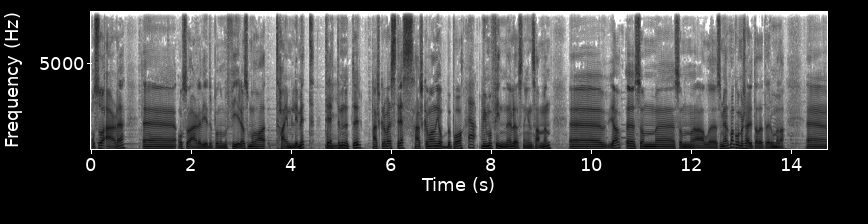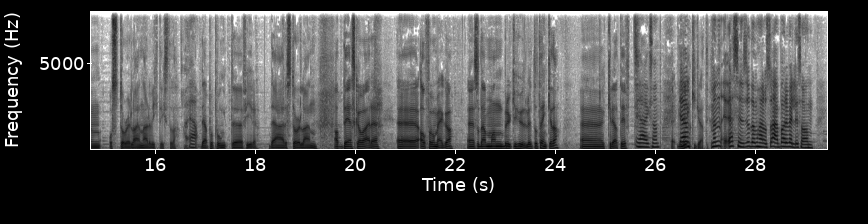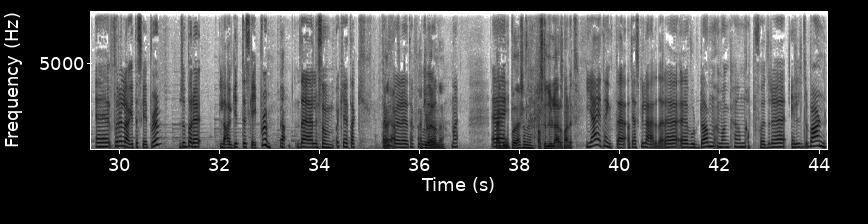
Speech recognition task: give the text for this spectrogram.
Og så er det eh, Og så er det videre på nummer fire, og så må du ha time limit. 30 minutter. Her skal det være stress, her skal man jobbe på. Ja. Vi må finne løsningen sammen. Uh, ja, uh, som, uh, som alle Som gjør at man kommer seg ut av dette rommet, da. Eh, og storyline er det viktigste, da. Ja. Det er på punkt fire. Det er storylinen. At det skal være alfa og omega. Så der må man bruke hudet litt og tenke, da. Kreativt. Ja, ikke sant? Eller ikke kreativt. Men jeg syns jo den her også er bare veldig sånn For å lage et escape room, så bare lag et escape room. Ja. Det er liksom OK, takk. Takk for, takk for gode råd. Nei. Jeg er Eh, god på det, skjønner du. Hva skal du lære oss, Marit? Jeg tenkte at jeg skulle lære dere eh, hvordan man kan oppfordre eldre barn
